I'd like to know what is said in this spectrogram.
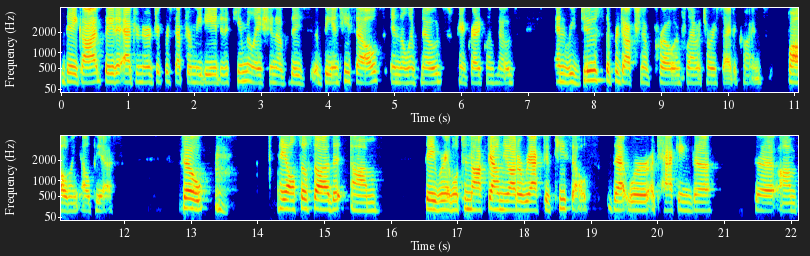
they got beta adrenergic receptor mediated accumulation of these B and T cells in the lymph nodes, pancreatic lymph nodes, and reduce the production of pro inflammatory cytokines following LPS. So they also saw that um, they were able to knock down the autoreactive T cells that were attacking the, the um,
